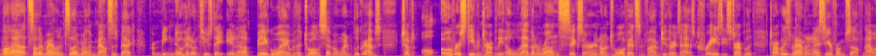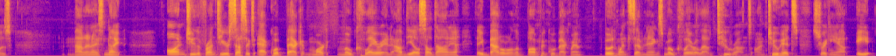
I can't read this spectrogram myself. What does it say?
Long Island, Southern Maryland. Southern Maryland bounces back from being no hit on Tuesday in a big way with a 12 7 win. Blue Crabs jumped all over Stephen Tarpley. 11 runs, 6 earned on 12 hits and 5 and 2 thirds. That is crazy. Tarpley, Tarpley's been having a nice year for himself, and that was not a nice night. On to the frontier, Sussex at Quebec. Mark Mauclair and Abdiel Saldana, they battled on the bump in Quebec, man. Both went seven innings. Mauclair allowed two runs on two hits, striking out eight.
